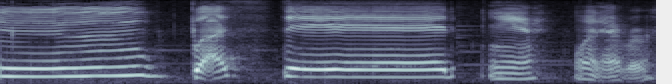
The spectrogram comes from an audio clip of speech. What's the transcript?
Ooh, busted. Yeah, whatever.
